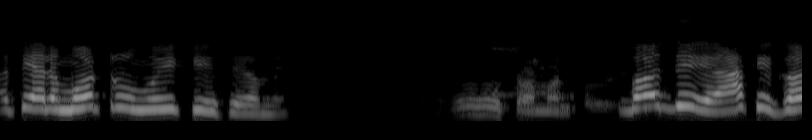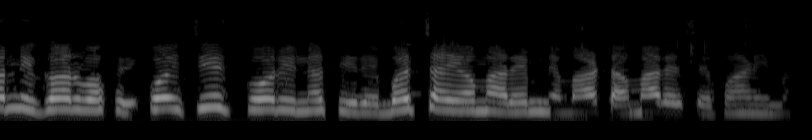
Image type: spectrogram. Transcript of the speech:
અત્યારે મોટું મૂકી છે અમે. બધી આખી ઘરની ઘર વખરી કોઈ ચીજ કોરી નથી રે બચાય અમારે એમને માટા મારે છે પાણીમાં.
